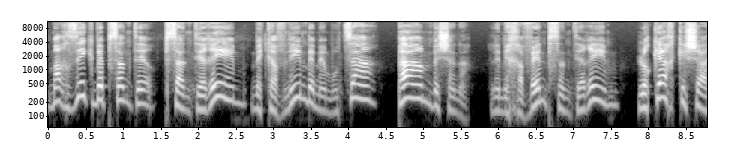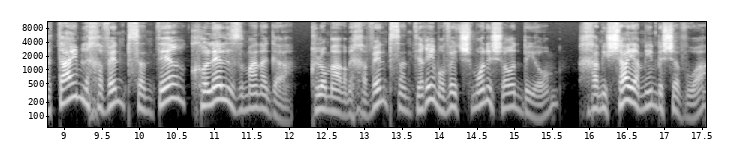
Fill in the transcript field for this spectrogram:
מחזיק בפסנתר. פסנתרים מכוונים בממוצע פעם בשנה. למכוון פסנתרים לוקח כשעתיים לכוון פסנתר, כולל זמן הגעה. כלומר, מכוון פסנתרים עובד שמונה שעות ביום, חמישה ימים בשבוע,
